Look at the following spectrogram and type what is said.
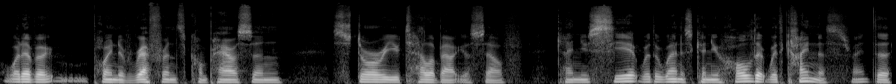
whatever point of reference, comparison, story you tell about yourself, can you see it with awareness? Can you hold it with kindness? Right? The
